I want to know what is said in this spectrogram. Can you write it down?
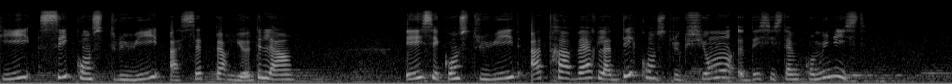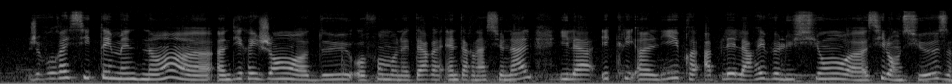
qui s'est construit à cette période-là et s'est construit à travers la déconstruction des systèmes communistes. Je voudrais citer maintenant euh, un dirigeant euh, du Fonds monétaire international. Il a écrit un livre appelé La Révolution euh, silencieuse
